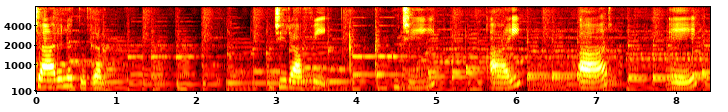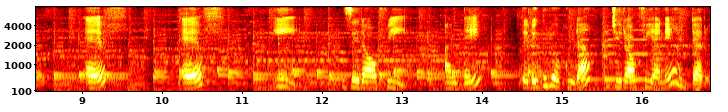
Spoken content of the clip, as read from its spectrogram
చారల గుర్రం giraffe G I R A F F E giraffe అంటే తెలుగులో కూడా జిరాఫీ అనే అంటారు.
